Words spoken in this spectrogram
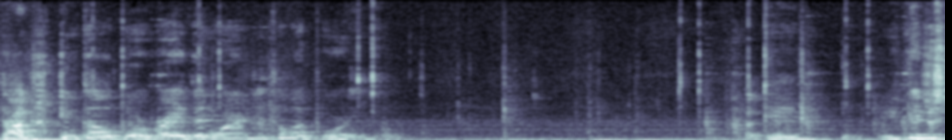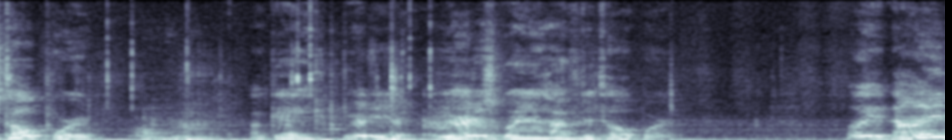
Dogs can teleport, right? Then why aren't you teleporting? Okay, you can just teleport. Okay, you're, you're, just going to have to teleport. Wait, I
